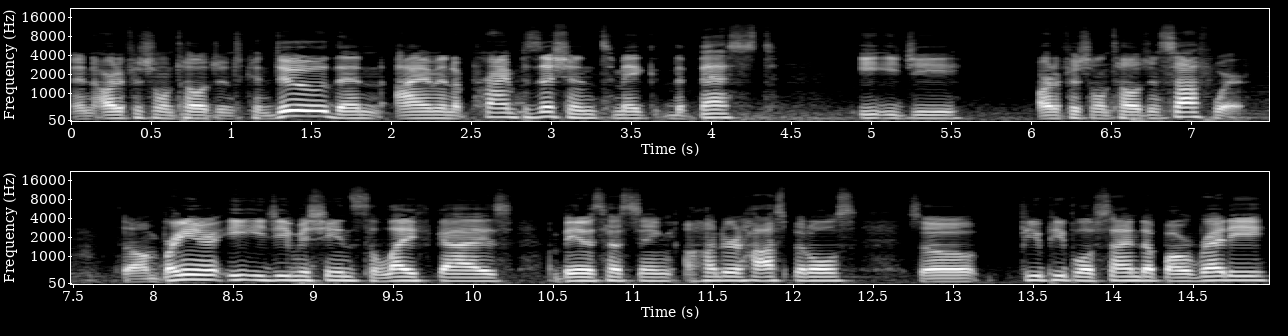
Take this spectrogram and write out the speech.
and artificial intelligence can do, then I am in a prime position to make the best EEG artificial intelligence software. So I'm bringing EEG machines to life, guys. I'm beta testing 100 hospitals. So few people have signed up already,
